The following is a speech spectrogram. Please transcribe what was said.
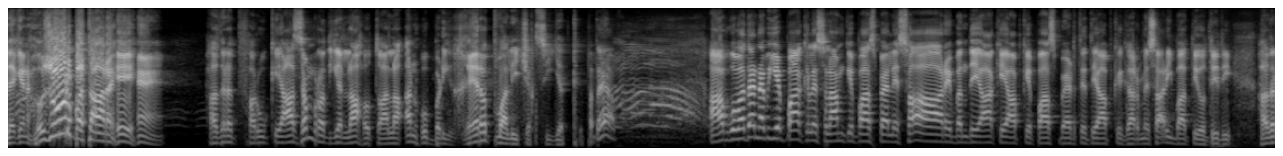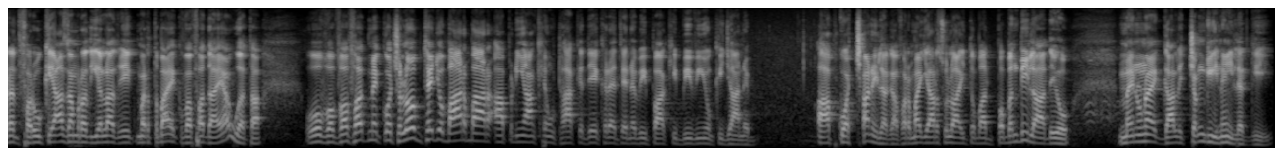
लेकिन हुजूर बता रहे हैं, हज़रत फरूक आज़म रदी अल्लाह तु बड़ी गैरत वाली शख्सियत थे, पता है आप? आपको पता है, नबी पाक सलाम के पास पहले सारे बंदे आके आपके पास बैठते थे, आपके घर में सारी बातें होती थी। हज़रत फरूक आज़म रदी अल्लाह एक मरतबा, एक वफद आया हुआ था। वो वफद में कुछ लोग थे जो बार बार अपनी आँखें उठा के देख रहे थे नबी पाक की बीवियों की जानब। आपको अच्छा नहीं लगा? फरमा यार सुला तो बाद पाबंदी ला दो मैनू ना एक गल चंगी नहीं लगी।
